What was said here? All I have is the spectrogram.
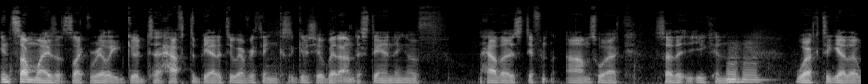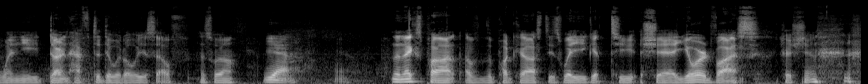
in some ways, it's like really good to have to be able to do everything because it gives you a better understanding of how those different arms work, so that you can Mm-hmm. work together when you don't have to do it all yourself as well. Yeah, yeah. The next part of the podcast is where you get to share your advice, Christian.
